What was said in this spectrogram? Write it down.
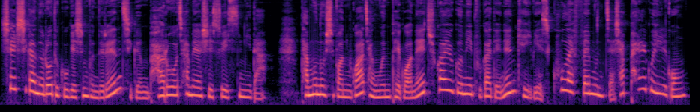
실시간으로 듣고 계신 분들은 지금 바로 참여하실 수 있습니다. 단문 50원과 장문 100원의 추가 요금이 부과되는 KBS Cool FM 문자샵 8910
